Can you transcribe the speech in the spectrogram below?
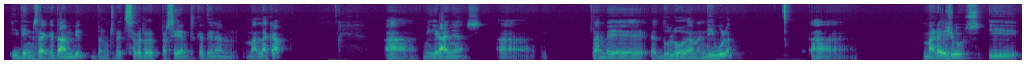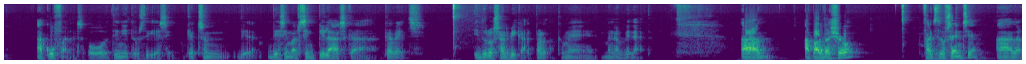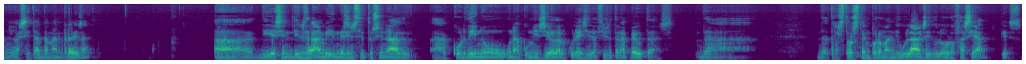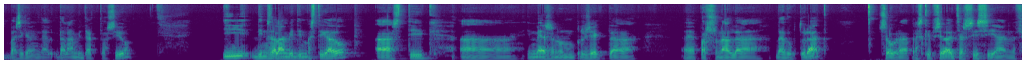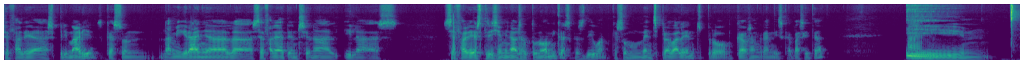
i dins d'aquest àmbit doncs, veig sobretot pacients que tenen mal de cap, uh, migranyes, uh, també dolor de mandíbula, uh, marejos i acúfens o tinnitus, diguéssim. Aquests són, diguéssim, els cinc pilars que, que veig. I dolor cervical, perdó, que me n'he oblidat. Uh, a part d'això, faig docència a la Universitat de Manresa. Uh, diguéssim, dins de l'àmbit més institucional, uh, coordino una comissió del Col·legi de Fisioterapeutes de, de trastorns temporomandibulars i dolor orofacial, que és bàsicament de, de l'àmbit d'actuació. I dins de l'àmbit investigador estic eh, immers en un projecte eh, personal de, de doctorat sobre prescripció d'exercici en cefalees primàries, que són la migranya, la cefalea tensional i les cefalees trigeminals autonòmiques, que es diuen, que són menys prevalents però causen gran discapacitat. I,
